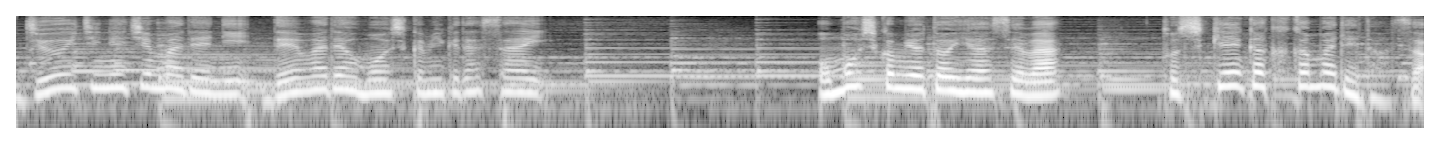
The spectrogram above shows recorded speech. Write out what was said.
11日までに電話でお申し込みください。お申し込みお問い合わせは都市計画課までどうぞ。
